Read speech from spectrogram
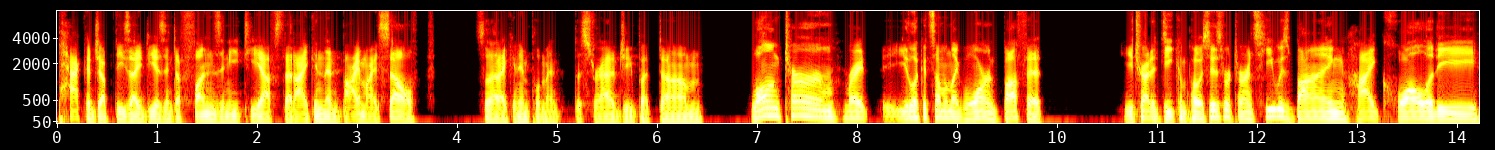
package up these ideas into funds and ETFs that I can then buy myself so that I can implement the strategy. But um, long term, right? You look at someone like Warren Buffett, you try to decompose his returns. He was buying high quality,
